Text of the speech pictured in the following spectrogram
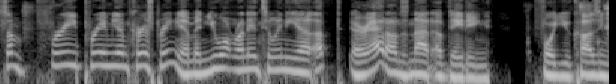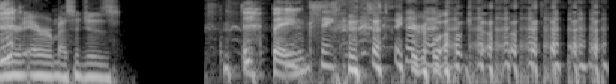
some free premium Curse Premium, and you won't run into any uh, up or add-ons not updating for you, causing weird error messages. Thanks. Thanks. You're welcome.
